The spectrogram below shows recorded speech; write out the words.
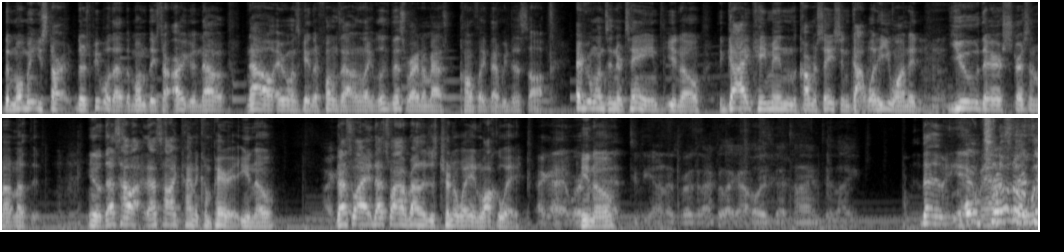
The moment you start, there's people that the moment they start arguing, now now everyone's getting their phones out and like, look at this random ass conflict that we just saw, everyone's entertained. You know, the guy came in in the conversation, got what he wanted. Mm-hmm. You there stressing about nothing. You know, that's how I, that's how I kind of compare it. You know, got- that's why that's why I'd rather just turn away and walk away. I gotta work You know? that, to be honest, bro. Because I feel like I always got time to like. That, Yeah, Oh, man. trust, No, no, there's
